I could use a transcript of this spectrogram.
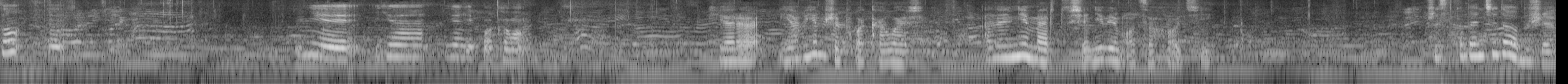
Co? Y- Nie, ja, ja nie płakałam. Kiara, ja wiem, że płakałaś, ale nie martw się, nie wiem o co chodzi. Wszystko będzie dobrze.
